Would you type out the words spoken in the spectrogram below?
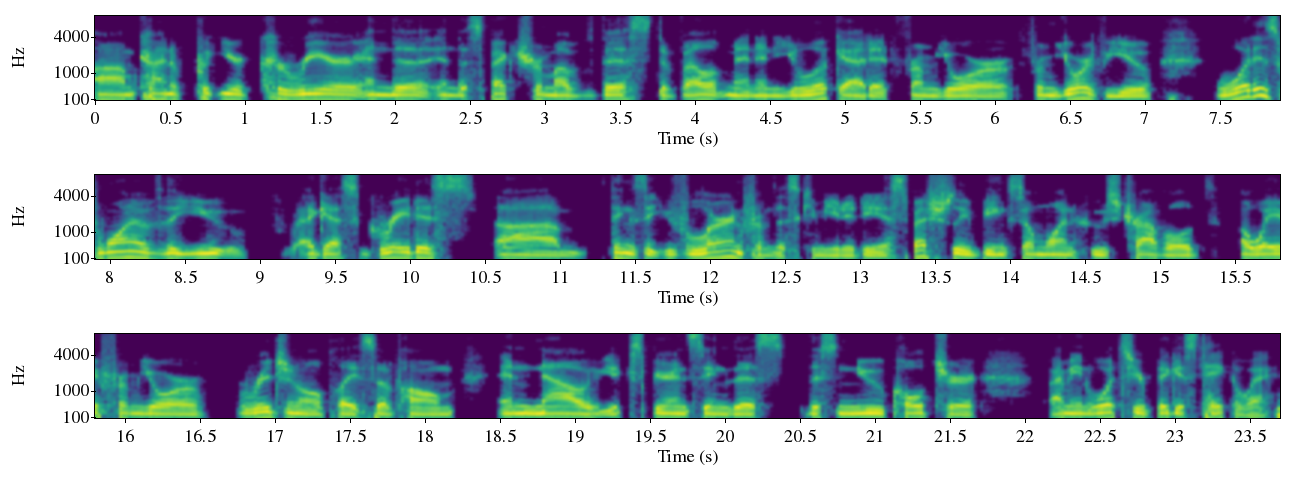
um, kind of put your career in the in the spectrum of this development, and you look at it from your from your view, what is one of the you I guess greatest um, things that you've learned from this community, especially being someone who's traveled away from your original place of home and now experiencing this this new culture. I mean, what's your biggest takeaway?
